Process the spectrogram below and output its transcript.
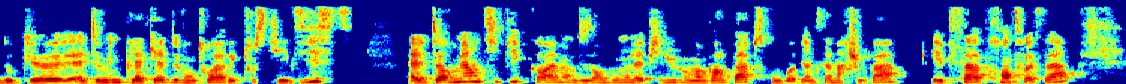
donc elle te met une plaquette devant toi avec tout ce qui existe. Elle te remet un typique quand même en disant bon la pilule on n'en parle pas parce qu'on voit bien que ça marche pas. Et ça prends-toi ça. euh,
